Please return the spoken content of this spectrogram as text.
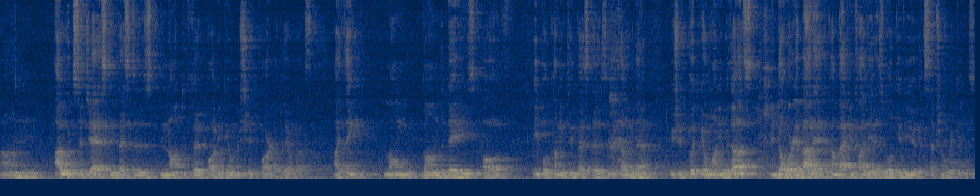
Um, I would suggest investors not to third party the ownership part of their wealth. I think long gone the days of people coming to investors and telling them, you should put your money with us and don't worry about it, come back in five years, we'll give you exceptional returns.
